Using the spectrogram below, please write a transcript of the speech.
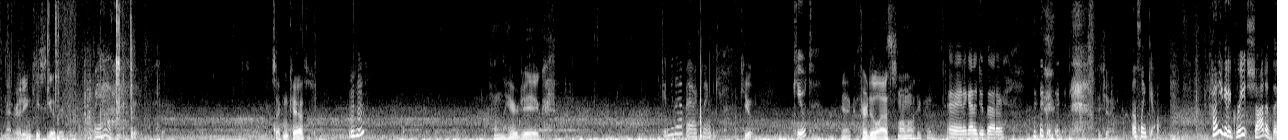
The net ready in case you get a big Yeah. Second cast Mm-hmm. on the hair jig. Give me that back, thank you. Cute. Cute. Yeah, compared to the last smallmouth you caught. All right, I gotta do better. Good job. Oh, thank you. How do you get a great shot of the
